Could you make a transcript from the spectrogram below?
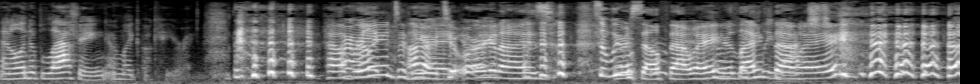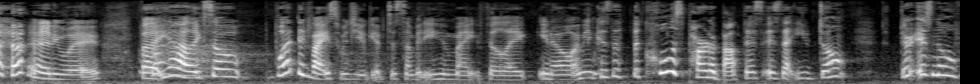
and I'll end up laughing, and I'm like, okay, you're. How All right, brilliant of you right, to you're right. organize So we were- yourself that way, your life that matched. way. anyway, but yeah, like so. What advice would you give to somebody who might feel like, you know, I mean, because the, the coolest part about this is that you don't, there is no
